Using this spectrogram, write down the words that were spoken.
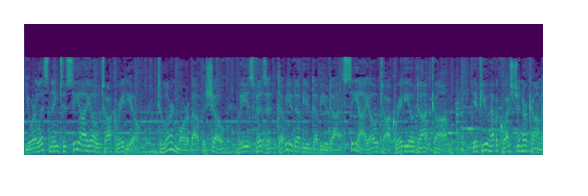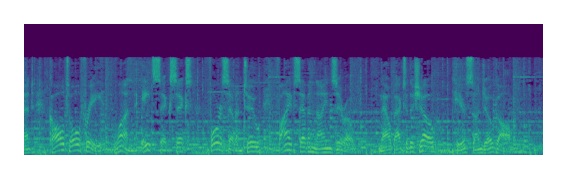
You are listening to CIO Talk Radio. To learn more about the show, please visit www.ciotalkradio.com. If you have a question or comment, call toll free 1 866 472 5790. Now back to the show. Here's Sanjog Aul.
